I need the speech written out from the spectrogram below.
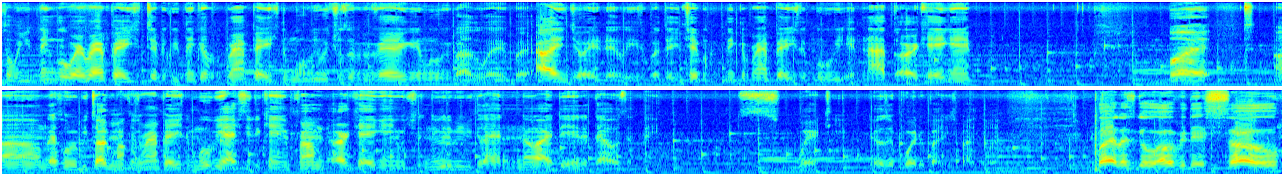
So when you think of the word Rampage, you typically think of Rampage the movie, which was a very good movie by the way, but I enjoyed it at least. But they typically think of Rampage the movie and not the arcade game. But um, that's what we'll be talking about because Rampage the movie actually came from the arcade game, which was new to me because I had no idea that that was a thing. I swear to you, those are porta buddies by the way. But let's go over this. So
